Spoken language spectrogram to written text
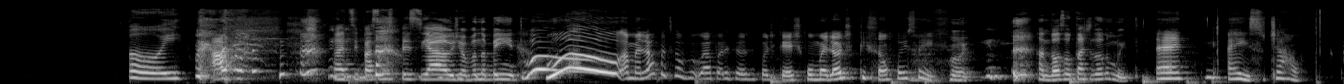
Oi. Participação especial, Giovana Bento. Uh! Uh! A melhor coisa que apareceu nesse podcast, com a melhor dicção, foi isso aí. A nossa tá te dando muito. É, é isso. Tchau.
